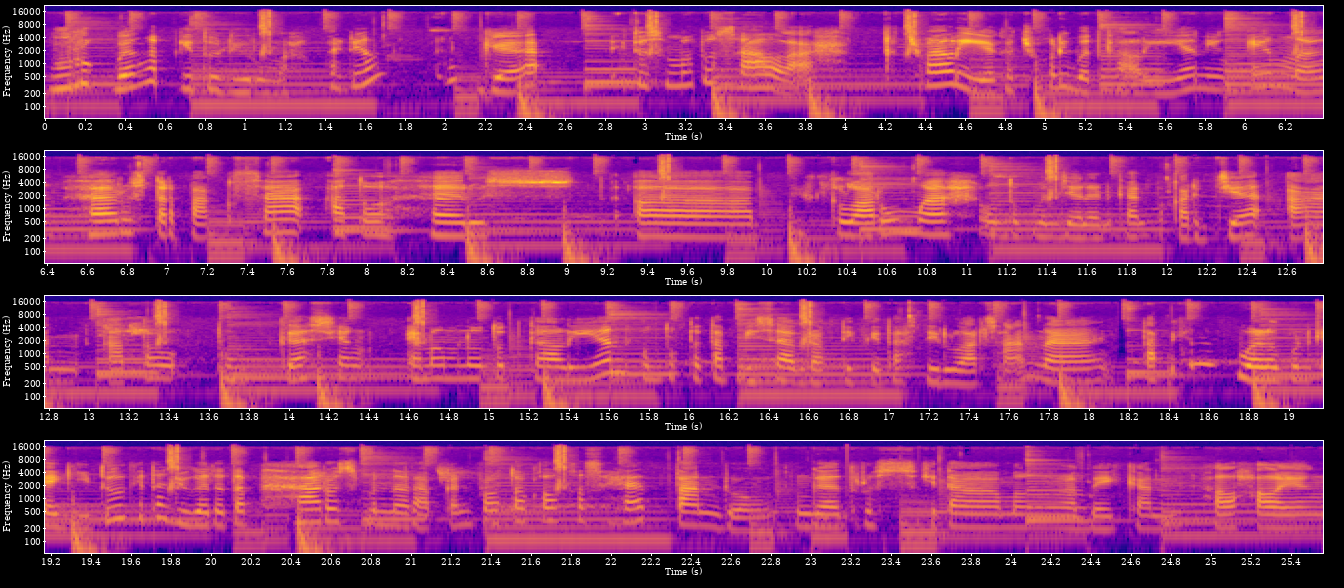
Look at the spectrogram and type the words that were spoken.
buruk banget gitu di rumah. Padahal enggak itu semua tuh salah. Kecuali ya kecuali buat kalian yang emang harus terpaksa atau harus uh, keluar rumah untuk menjalankan pekerjaan atau tugas yang emang menuntut kalian untuk tetap bisa beraktivitas di luar sana. Tapi kan walaupun kayak gitu, kita juga tetap harus menerapkan protokol kesehatan dong. Enggak terus kita mengabaikan hal-hal yang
